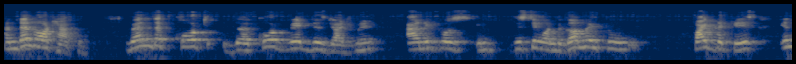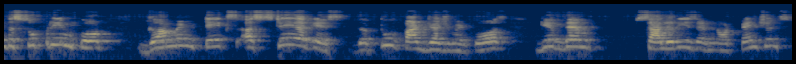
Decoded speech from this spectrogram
And then what happened? When the court, the court made this judgment, and it was this thing on the government to fight the case. In the Supreme Court, government takes a stay against the two-part judgment was give them salaries and not pensions,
